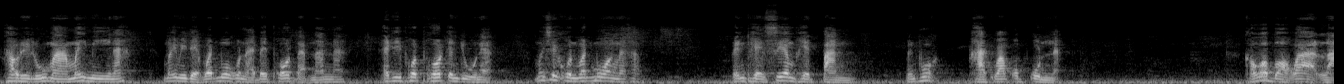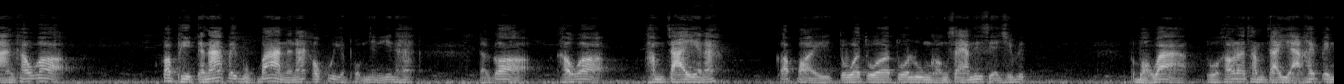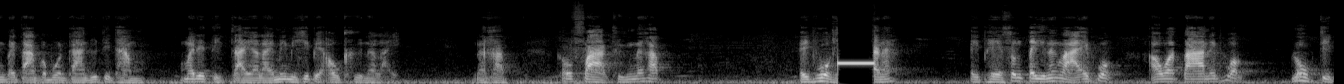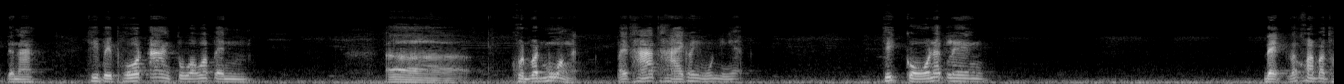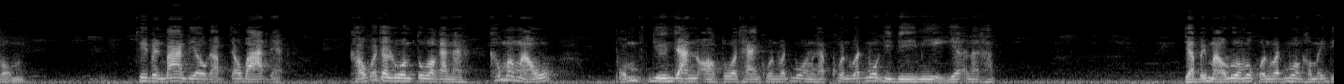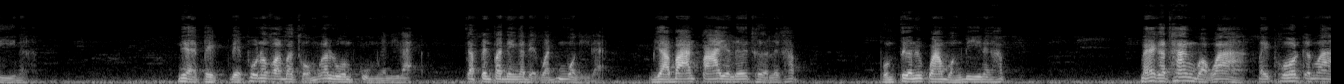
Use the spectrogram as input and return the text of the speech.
เท่าที่รู้มาไม่มีนะไม่มีเด็กวัดม่วงคนไหนไปโพสต์แบบนั้นนะไอ้ที่โพสต์โพสต์กันอยู่เนี่ย ไม่ใช่คนวัดม่วงนะครับ เป็นเพจเสี่ยมเพจปั่น เป็นพวกขาดความอบอุ่นน่ะเขาก็บอกว่าหลานเขาก็ก็ผิดนะ ไปบุกบ้านนะนะเขาคุยกับผมอย่างนี้นะฮะแล้วก็เขาก็ทำใจนะก็ปล่อยตัวตัวตัวลุงของแซมที่เสียชีวิตบอกว่าตัวเขานะทำใจอยากให้เป็นไปตามกระบวนการยุติธรรม ไม่ได้ติดใจอะไร ไม่มีคิดไปเอาคืนอะไรนะครับเขาฝากถึงนะครับ ไอ้พวกนะ ไอ้เพจส้นตีนทั้งหลายไอ้พวกอวตารไอ้พวกโรคจิตนะนะที่ไปโพสต์อ้างตัวว่าเป็น เอ่อคนวัดม่วงอะ่ะไปท้าทายเขาอย่างงู้นอย่างเงี้ยจิกโกนักเลงเด็กนครปฐมที่เป็นบ้านเดียวกับเจ้าบาสเนี่ยเขาก็จะรวมตัวกันนะเขามาเหมา ผมยืนยันออกตัวแทนคนวัดม่วงนะครับ คนวัดม่วงดีๆมีอีกเยอะนะครับ อย่าไปเหมารวมว่าคนวัดม่วงเขาไม่ดีนะครับเนี่ยเด็กเด็กพวกนครปฐมก็รวมกลุ่มกันนี้แหละจะเป็นประเด็นกับเด็กวัดม่วงอีกแหละอย่าบานปลายอย่าเลยเถิดเลยครับ ผมเตือนด้วยความหวังดีนะครับ แม้กระทั่งบอกว่า ไปโพสต์กันว่า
